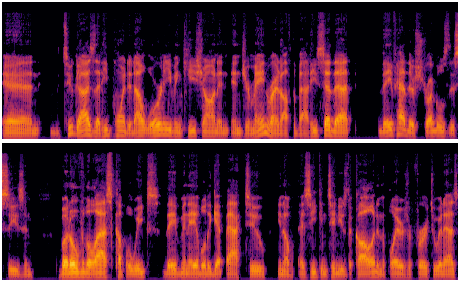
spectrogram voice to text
And the two guys that he pointed out weren't even Keyshawn and, and Jermaine right off the bat. He said that they've had their struggles this season, but over the last couple weeks, they've been able to get back to, you know, as he continues to call it, and the players refer to it as,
